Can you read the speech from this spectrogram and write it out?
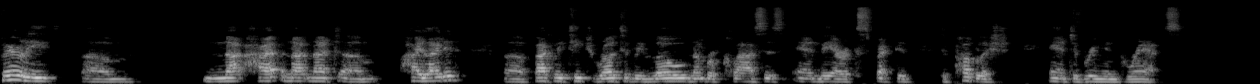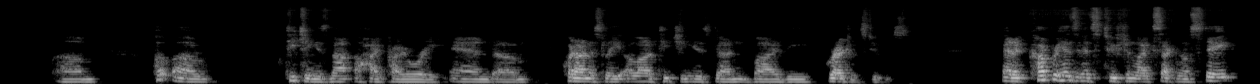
fairly um, not high, not not um, highlighted uh, faculty teach relatively low number of classes and they are expected to publish and to bring in grants. Um, uh, teaching is not a high priority, and um, quite honestly, a lot of teaching is done by the graduate students. At a comprehensive institution like Sacramento State,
